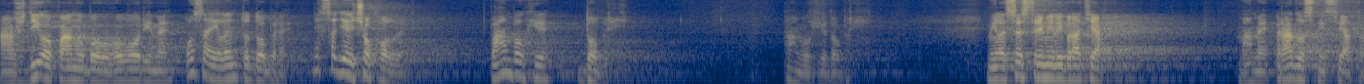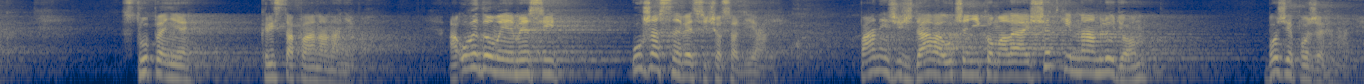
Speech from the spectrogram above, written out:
A vždy o Pánu Bohu hovoríme, ozaj len to dobré. Nech sa deje čokoľvek. Pán Boh je dobrý. Pán Boh je dobrý. Milé sestry, milí bratia, máme radostný sviatok. Stúpenie Krista Pána na nebo. A uvedomujeme si úžasné veci, čo sa diali. Pán Ježiš dáva učeníkom, ale aj všetkým nám ľuďom Božie požehnanie.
